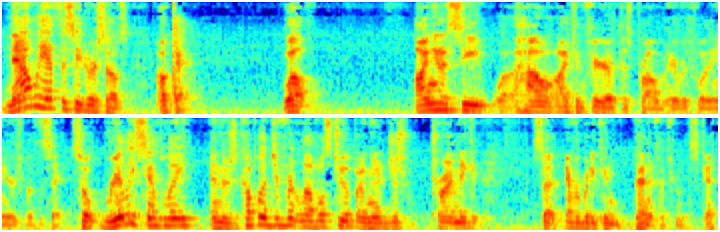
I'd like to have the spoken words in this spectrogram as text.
Now we have to say to ourselves, okay, well, I'm going to see how I can figure out this problem here with what Andrew's about to say. So, really simply, and there's a couple of different levels to it, but I'm going to just try and make it so that everybody can benefit from this, okay?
